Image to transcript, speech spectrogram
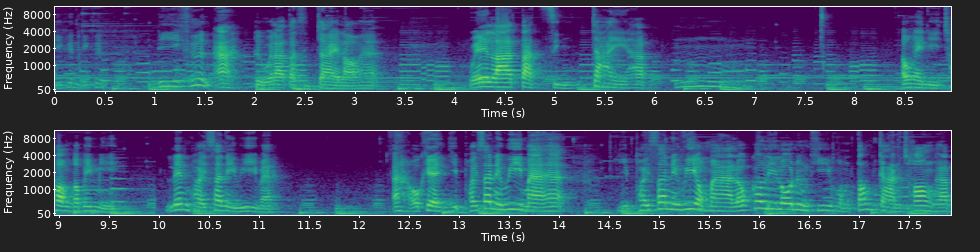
ดีขึ้น ดีขึ้น ดีขึ้น อะ ถึงเวลาตัดสินใจเราฮะ เวลาตัดสินใจครับ อืม เอาไงดี ช่องก็ไม่มี เล่น Poison Navy ไหมอะ โอเค หยิบ Poison Navy มาฮะ หยิบ Poison Navy ออกมา แล้วก็รีโลหนึ่งทีผมต้องการช่องครับ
